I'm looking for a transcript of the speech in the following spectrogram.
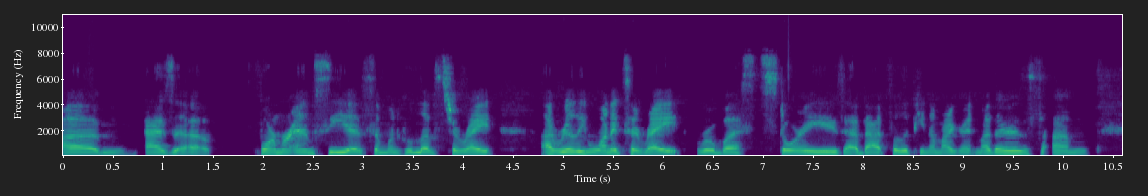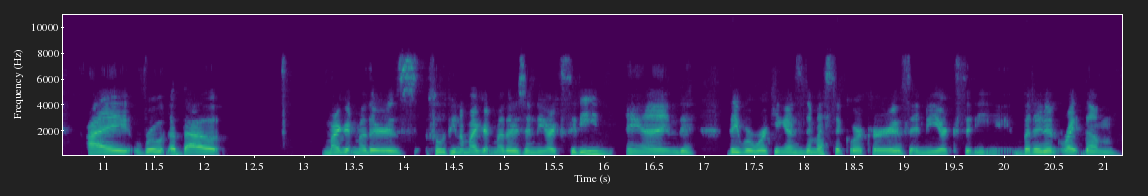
um, as a former MC, as someone who loves to write, I really wanted to write robust stories about Filipino migrant mothers. Um, I wrote about migrant mothers, Filipino migrant mothers in New York City, and they were working as domestic workers in New York City. But I didn't write them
